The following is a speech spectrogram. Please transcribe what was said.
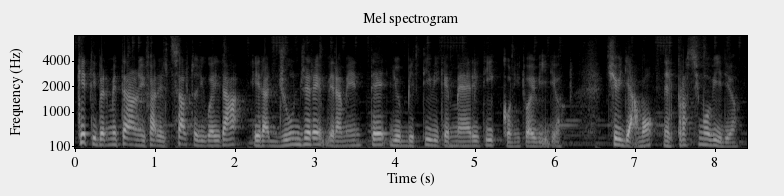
che ti permetteranno di fare il salto di qualità e raggiungere veramente gli obiettivi che meriti con i tuoi video. Ci vediamo nel prossimo video.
